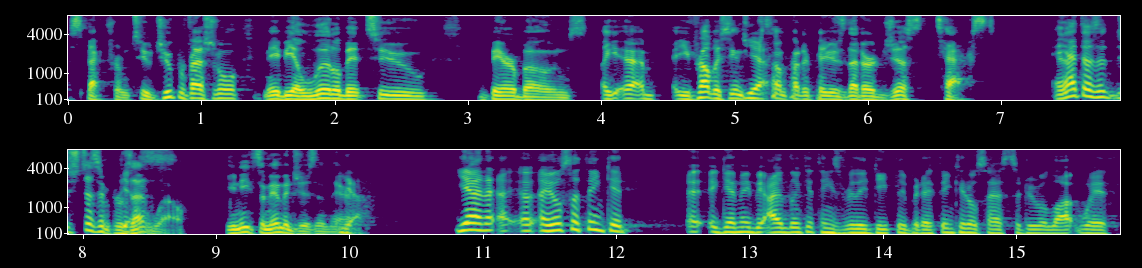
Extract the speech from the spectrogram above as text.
spectrum too. Too professional, maybe a little bit too bare bones. Like, uh, you've probably seen yeah. some product pages that are just text, and that doesn't just doesn't present yes. well. You need some images in there. Yeah, yeah, and I, I also think it again. Maybe I look at things really deeply, but I think it also has to do a lot with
